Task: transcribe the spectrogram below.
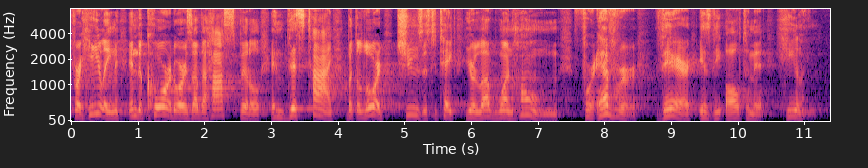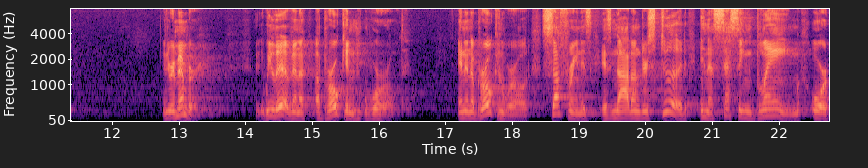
for healing in the corridors of the hospital in this time, but the Lord chooses to take your loved one home forever. There is the ultimate healing. And remember, we live in a, a broken world. And in a broken world, suffering is, is not understood in assessing blame or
